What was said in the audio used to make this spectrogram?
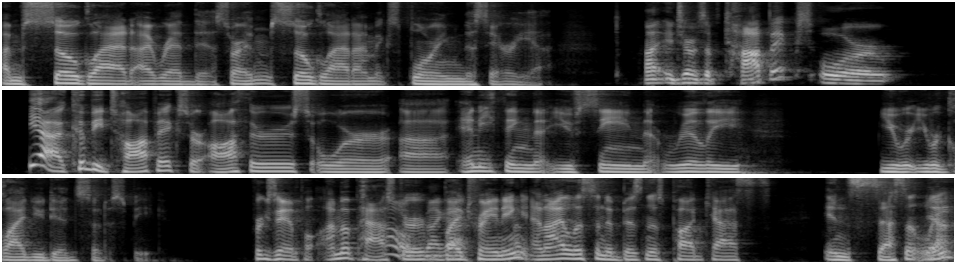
I'm so glad I read this, or I'm so glad I'm exploring this area? Uh, in terms of topics or yeah, it could be topics or authors or uh, anything that you've seen that really you were you were glad you did, so to speak. For example, I'm a pastor oh, by training, and I listen to business podcasts incessantly yeah.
